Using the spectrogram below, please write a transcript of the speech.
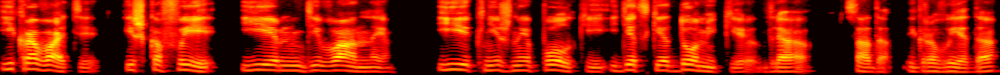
и кровати, и шкафы, и диваны, и книжные полки, и детские домики для сада игровые, да.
